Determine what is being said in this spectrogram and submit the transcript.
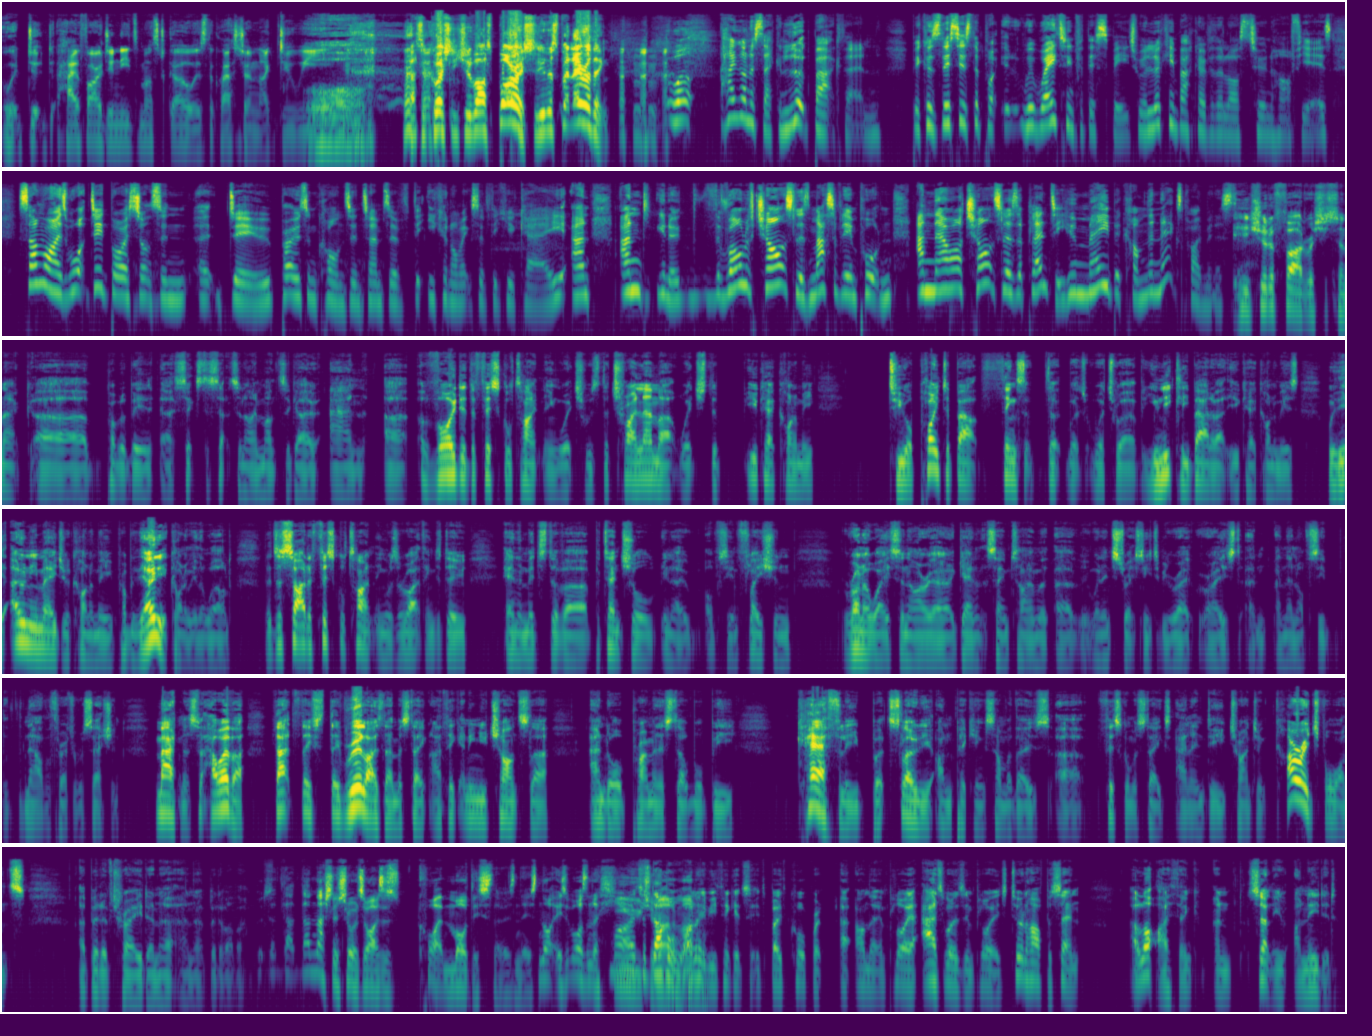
Do- do- How far do needs must go? Is the question. Like, do we? Oh, that's a question you should have asked Boris. He'd have spent everything. well, hang on a second. Look back then, because this is the point. We're waiting for this speech. We're looking back over the last two and a half years. Summarise what did Boris Johnson uh, do, pros and cons in terms of the economics of the UK, and and you know the role of chancellor is massively important. And there are chancellors aplenty who may become the next prime minister. He should have fired Rishi Sunak uh, probably uh, six to, nine months ago and uh, avoided the fiscal tightening, which was the trilemma which the UK economy. To your point about things that, that which, which were uniquely bad about the UK economy is we're the only major economy, probably the only economy in the world that decided fiscal tightening was the right thing to do in the midst of a potential, you know, obviously inflation runaway scenario again at the same time uh, when interest rates need to be ra- raised and, and then obviously now the threat of recession. Madness. However that they've, they've realized their mistake. I think any new chancellor and or prime minister will be carefully but slowly unpicking some of those uh, fiscal mistakes and indeed trying to encourage for once a bit of trade and a, and a bit of other That, that, that national insurance rise is quite modest, though, isn't it? It's not. It wasn't a huge. well, it's a double one if you think it's it's both corporate uh, on the employer as well as employer it's two and a half percent a lot i think and certainly unneeded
